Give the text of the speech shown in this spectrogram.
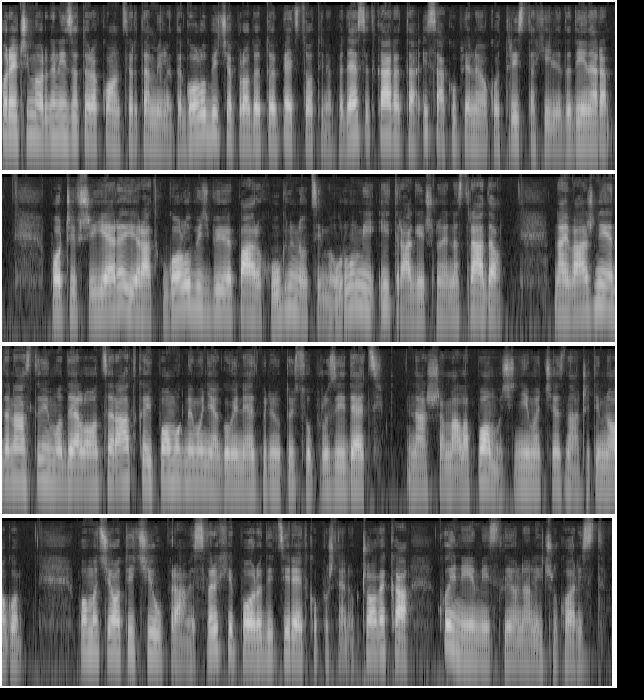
Po rečima organizatora koncerta Mileta Golubića prodato je 550 karata i sakupljeno je oko 300.000 dinara. Počivši jere i Ratko Golubić bio je paroh u Ugrinovcima u Rumi i tragično je nastradao. Najvažnije je da nastavimo delo oca Ratka i pomognemo njegovoj nezbrinutoj supruzi i deci. Naša mala pomoć njima će značiti mnogo. Pomoć će otići u prave svrhe porodici redko poštenog čoveka koji nije mislio na ličnu korist.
